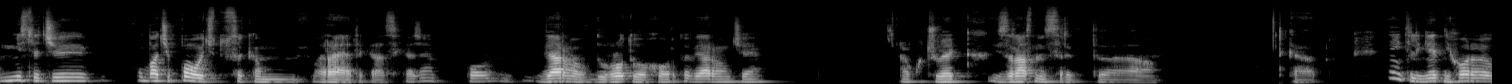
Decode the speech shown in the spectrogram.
Мисля, че обаче повечето са към рая, така да се каже. По... Вярвам в доброто в хората, вярвам, че ако човек израсне сред а, така, интелигентни хора,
